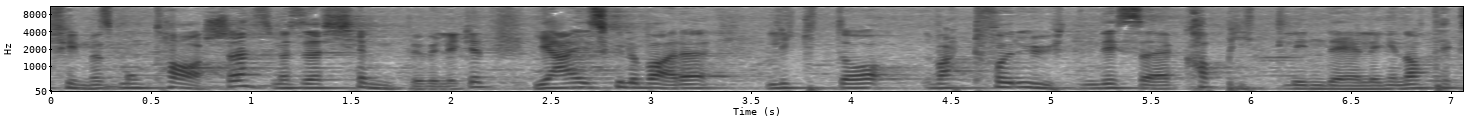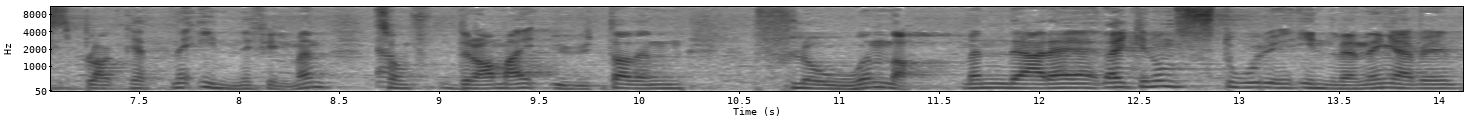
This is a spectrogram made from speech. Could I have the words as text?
filmens montasje, som jeg synes er kjempevellykket. Jeg skulle bare likt å vært foruten disse kapittelinndelingene og tekstplakettene inni filmen, som drar meg ut av den flowen, da. Men det er, det er, ikke noen stor innvending. Jeg vil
